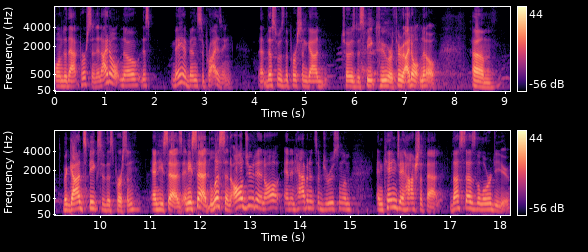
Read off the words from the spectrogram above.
onto that person. And I don't know, this may have been surprising that this was the person God chose to speak to or through. I don't know. Um, but God speaks to this person, and he says, And he said, Listen, all Judah and all and inhabitants of Jerusalem and King Jehoshaphat, thus says the Lord to you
